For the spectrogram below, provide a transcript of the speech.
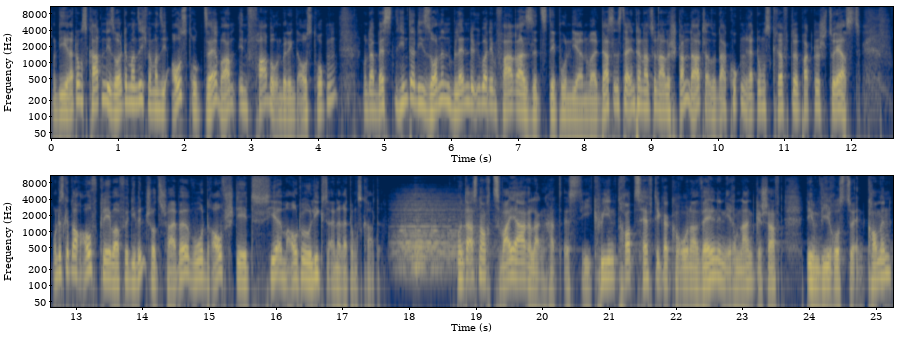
Und die Rettungskarten, die sollte man sich, wenn man sie ausdruckt, selber in Farbe unbedingt ausdrucken und am besten hinter die Sonnenblende über dem Fahrersitz deponieren, weil das ist der internationale Standard. Also da gucken Rettungskräfte praktisch zuerst. Und es gibt auch Aufkleber für die Windschutzscheibe, wo drauf steht, hier im Auto liegt eine Rettungskarte. Und das noch zwei Jahre lang hat es die Queen trotz heftiger Corona-Wellen in ihrem Land geschafft, dem Virus zu entkommen.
